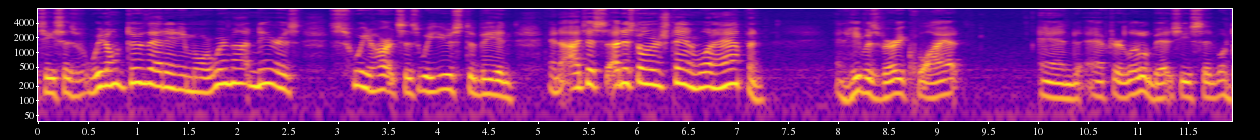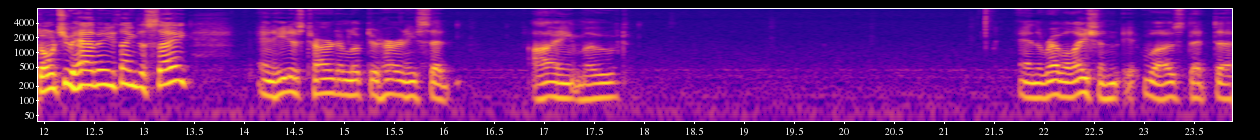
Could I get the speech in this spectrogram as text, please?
she says we don't do that anymore. We're not near as sweethearts as we used to be and and i just i just don't understand what happened. And he was very quiet and after a little bit she said well don't you have anything to say and he just turned and looked at her and he said, I ain't moved. And the revelation it was that uh,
